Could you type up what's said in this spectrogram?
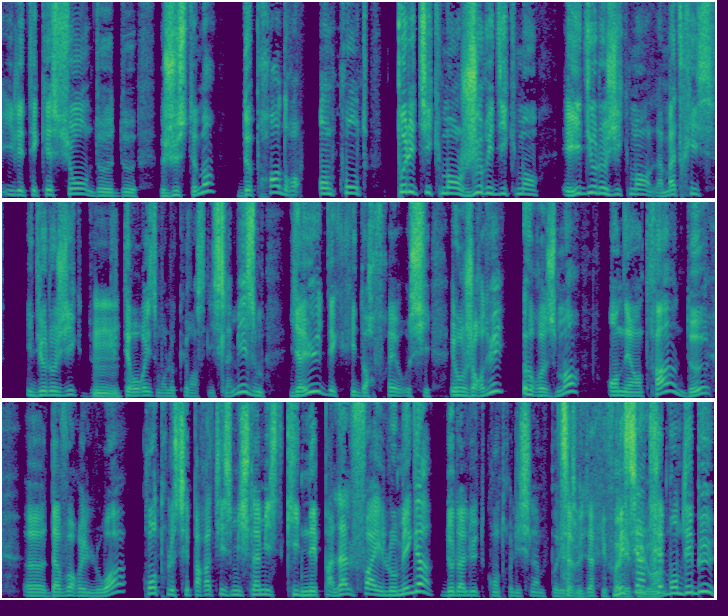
il était question de, justement de prendre en compte politiquement, juridiquement et idéologiquement la matrice idéologique du mmh. terrorisme, en l'occurrence l'islamisme, il y a eu des cris d'orfraie aussi. Et aujourd'hui, heureusement, on est en train de euh, d'avoir une loi contre le séparatisme islamiste, qui n'est pas l'alpha et l'oméga de la lutte contre l'islam politique. Ça veut dire qu'il faut Mais c'est un très bon début.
